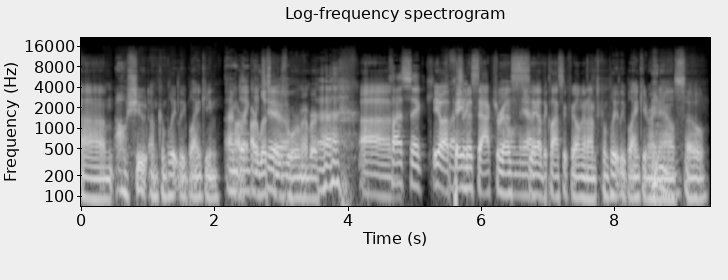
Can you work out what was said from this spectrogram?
Um, oh shoot, I'm completely blanking. I'm our, blanking Our listeners too. will remember. classic. you know, a classic famous actress. film, yeah. the classic film, and I'm completely blanking right now. So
